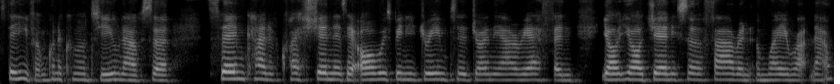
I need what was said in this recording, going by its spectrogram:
Steve, I'm going to come on to you now. So, same kind of question. Has it always been your dream to join the RAF and your, your journey so far and, and where you're at now?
